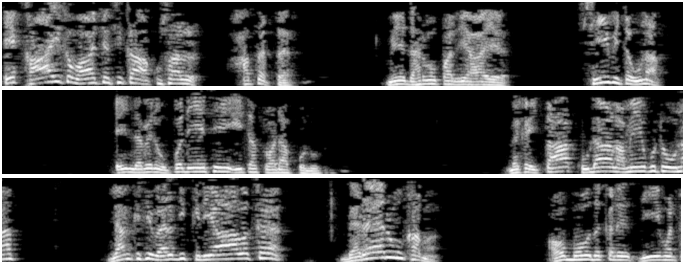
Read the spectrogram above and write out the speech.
ඒ කායික වාචසික අකුසල් හතට මේ ධර්මපර්යාය සීමිත වුණත් එයින් ලැබෙන උපදේශයේ ඊටත් වඩා පුළුල්. මේක ඊටා කුඩා ළමයෙකුට වුණත් යම්කිසි වැරදි ක්‍රියාවක බැරෑරුම්කම අවබෝධ කර දීමට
